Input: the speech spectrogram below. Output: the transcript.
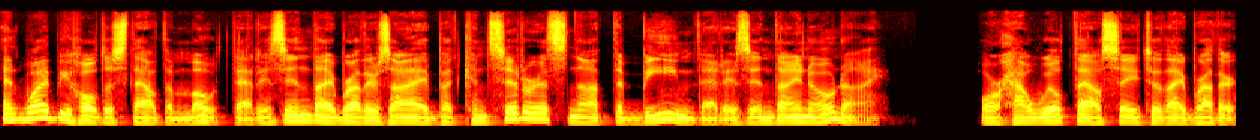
And why beholdest thou the mote that is in thy brother's eye, but considerest not the beam that is in thine own eye? Or how wilt thou say to thy brother,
